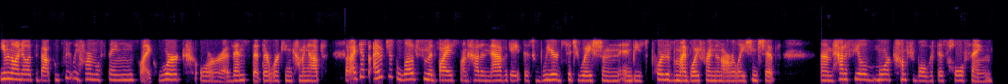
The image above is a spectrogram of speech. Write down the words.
even though I know it's about completely harmless things like work or events that they're working coming up. But I guess I would just love some advice on how to navigate this weird situation and be supportive of my boyfriend and our relationship, um, how to feel more comfortable with this whole thing.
